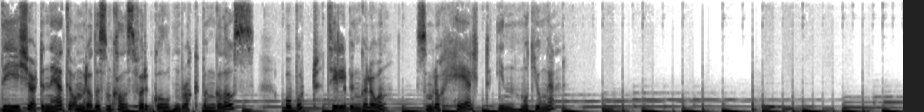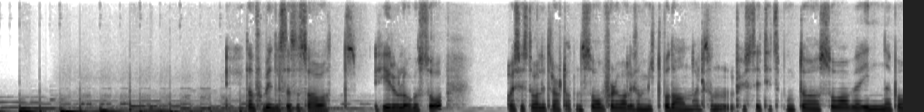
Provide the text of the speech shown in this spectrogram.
De kjørte ned til området som kalles for Golden Rock Bungalows, og bort til bungalowen, som lå helt inn mot jungelen. Den forbindelse så sa hun at Hiro lå og sov. Og jeg syntes det var litt rart at han sov, for det var liksom midt på dagen og litt sånn pussig tidspunkt å sove inne på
